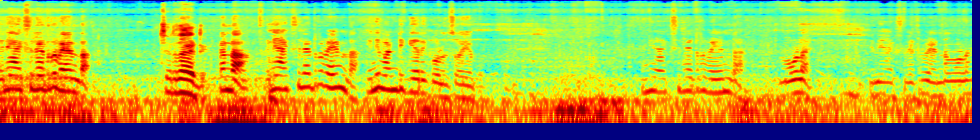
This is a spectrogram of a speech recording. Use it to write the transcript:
ഇനി ആക്സിലേറ്റർ വേണ്ട. ചെറുതായിട്ട്. കണ്ട? ഇനി ആക്സിലേറ്റർ വേണ്ട. ഇനി വണ്ടി കയറിക്കോളും സ്വയം. ഇനി ആക്സിലേറ്റർ വേണ്ട. മോളെ. ഇനി ആക്സിലേറ്റർ വേണ്ട മോളെ.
